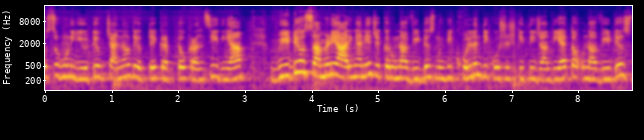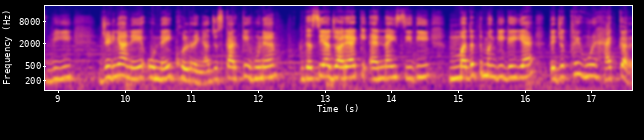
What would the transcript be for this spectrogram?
ਉਸ ਹੁਣ YouTube ਚੈਨਲ ਦੇ ਉੱਤੇ ਕ੍ਰਿਪਟੋ ਕਰੰਸੀ ਦੀਆਂ ਵੀਡੀਓ ਸਾਹਮਣੇ ਆ ਰਹੀਆਂ ਨੇ। ਜੇਕਰ ਉਹਨਾਂ ਵੀਡੀਓਜ਼ ਨੂੰ ਵੀ ਖੋਲਣ ਦੀ ਕੋਸ਼ਿਸ਼ ਕੀਤੀ ਜਾਂਦੀ ਹੈ ਤਾਂ ਉਹਨਾਂ ਵੀਡੀਓਜ਼ ਵੀ ਜਿਹੜੀਆਂ ਨੇ ਉਹ ਨਹੀਂ ਖੁੱਲ ਰਹੀਆਂ। ਜਿਸ ਕਰਕੇ ਹੁਣ ਦੱਸਿਆ ਜਾ ਰਿਹਾ ਹੈ ਕਿ NIC ਦੀ ਮਦਦ ਮੰਗੀ ਗਈ ਹੈ ਤੇ ਜਿੱਥੇ ਹੁਣ ਹੈਕਰ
